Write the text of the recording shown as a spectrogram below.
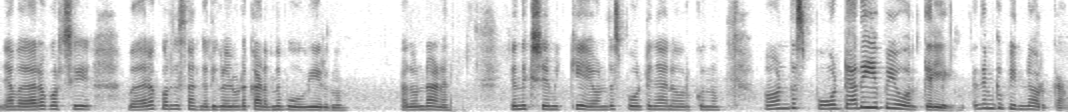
ഞാൻ വേറെ കുറച്ച് വേറെ കുറച്ച് സംഗതികളിലൂടെ കടന്നു പോവുകയായിരുന്നു. അതുകൊണ്ടാണ്. ഒന്ന് ക്ഷമിക്കേ ഓൺ ദ സ്പോട്ട് ഞാൻ ഓർക്കുന്നു. ഓൺ ദ സ്പോട്ട് അത് ഇപ്പോൾ ഈ ഓർക്കല്ലേ? അത് നമുക്ക് പിന്നെ ഓർക്കാം.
